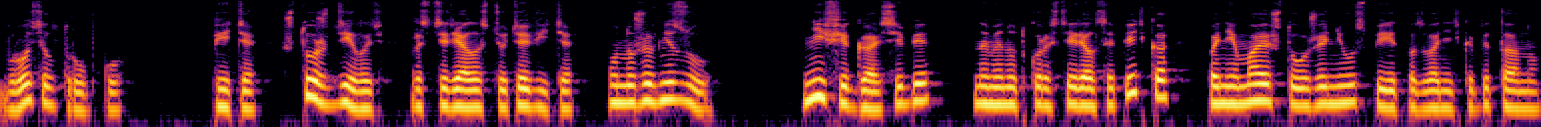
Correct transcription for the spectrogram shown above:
бросил трубку. Петя, что ж делать? Растерялась тетя Витя. Он уже внизу. Нифига себе! На минутку растерялся Петька, понимая, что уже не успеет позвонить капитану.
